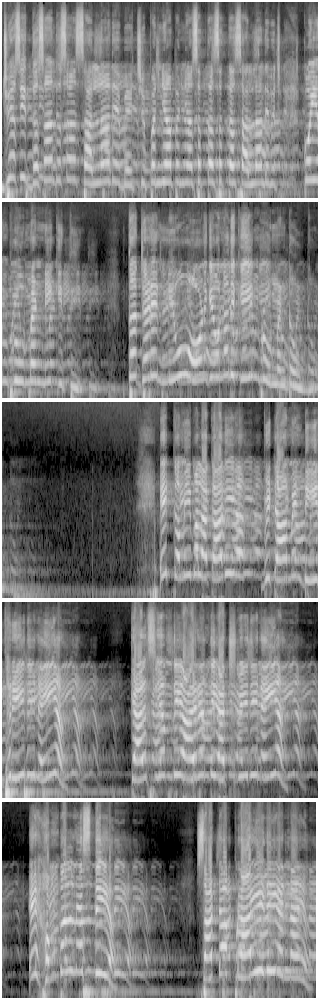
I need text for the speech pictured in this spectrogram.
ਜੇ ਅਸੀਂ ਦਸਾਂ ਦਸਾਂ ਸਾਲਾਂ ਦੇ ਵਿੱਚ ਪੰਜਾਂ ਪੰਜਾਂ ਸੱਤਾਂ ਸੱਤਾਂ ਸਾਲਾਂ ਦੇ ਵਿੱਚ ਕੋਈ ਇੰਪਰੂਵਮੈਂਟ ਨਹੀਂ ਕੀਤੀ, ਤਾਂ ਜਿਹੜੇ ਨਿਊ ਆਉਣਗੇ, ਉਹਨਾਂ ਦੀ ਕੀ ਇੰਪਰੂਵਮੈਂਟ ਹੋਊਗੀ? ਇਹ ਕਮੀ ਭਲਾ ਕਾਦੀ ਆ? ਵਿਟਾਮਿਨ D3 ਦੀ ਨਹੀਂ ਆ। ਕੈਲਸ਼ੀਅਮ ਦੀ ਆਇਰਨ ਦੀ ਐਚਪੀ ਦੀ ਨਹੀਂ ਆ। ਇਹ ਹੰਬਲਨੈਸ ਦੀ ਆ। ਸਾਡਾ ਪ੍ਰਾਈਡ ਹੀ ਇੰਨਾ ਆ।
